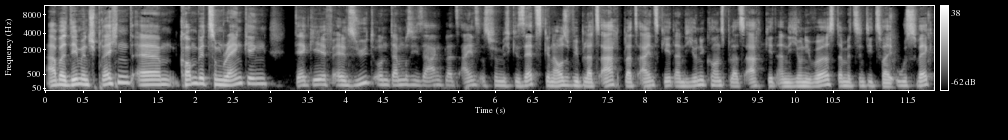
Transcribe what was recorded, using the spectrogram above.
Aber dementsprechend ähm, kommen wir zum Ranking der GFL Süd und da muss ich sagen, Platz 1 ist für mich gesetzt, genauso wie Platz 8. Platz 1 geht an die Unicorns, Platz 8 geht an die Universe, damit sind die zwei U's weg.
